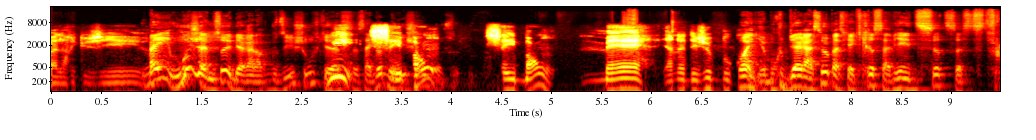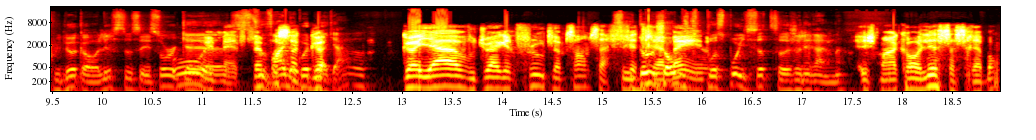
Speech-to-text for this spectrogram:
à l'Argusier. là. Ben, moi j'aime ça, les bières à l'Argousier. Je trouve que Oui, ça, ça c'est bon. C'est bon, mais il y en a déjà beaucoup. Ouais, il y a beaucoup de bières à ça parce que Chris, ça vient d'ici, ce petit fruit-là, Calis. ça, C'est sûr que Oui, mais si tu veux fais-moi faire ça de quoi de local, Goyave ou Dragon Fruit, là, me semble, ça fait deux très choses bien. qui poussent pas ici, ça, généralement. Et je m'en calisse, ça serait bon.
